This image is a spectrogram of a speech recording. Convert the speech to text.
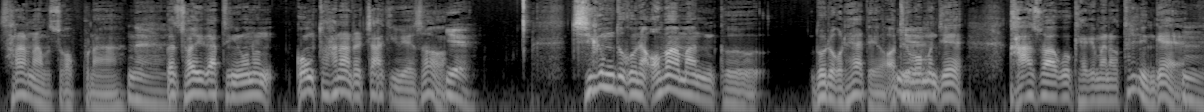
살아남을 수가 없구나. 네. 그래서 저희 같은 경우는 꽁트 하나를 짜기 위해서 예. 지금도 그냥 어마어마한 그 노력을 해야 돼요. 어떻게 예. 보면 이제 가수하고 개그맨하고 틀린 게 음.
